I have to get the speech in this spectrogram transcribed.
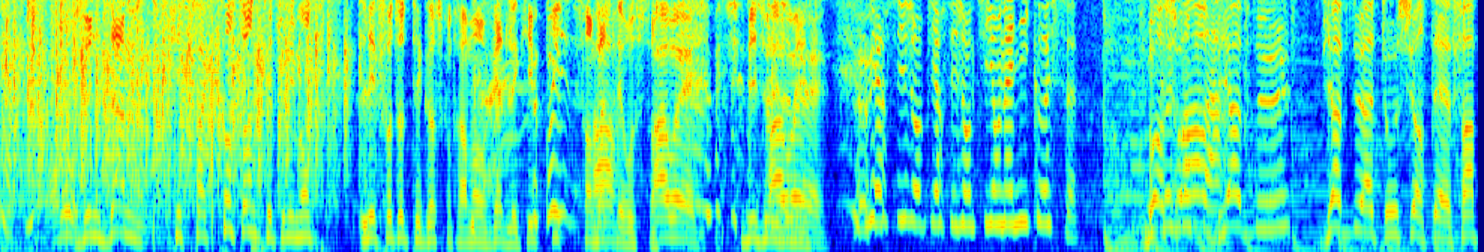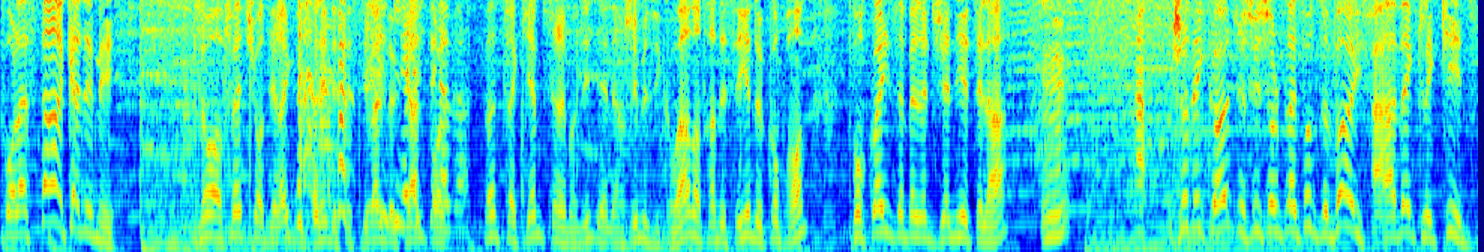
merci. d'une dame qui sera contente que tu lui montres les photos de tes gosses, contrairement aux gars de l'équipe qui s'en battent les roustons. Ah ouais. Bisous les Ah amis. ouais. Merci Jean-Pierre, c'est gentil. On a Nikos. Bonsoir, bonsoir. bienvenue, bienvenue à tous sur TF1 pour la Star Academy. Non, en fait, je suis en direct du palais des festivals de Cannes pour la 25e cérémonie des Energy Music Awards, en train d'essayer de comprendre pourquoi Isabelle Adjani était là. Ah. Je décode, je suis sur le plateau de The Voice Ah. avec les kids.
